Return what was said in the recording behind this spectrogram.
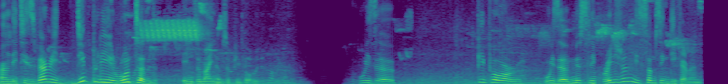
And it is very deeply rooted in the mind of the people. With people with a Muslim religion is something different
